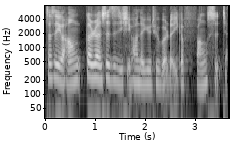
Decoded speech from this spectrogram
这是一个好像更认识自己喜欢的 YouTuber 的一个方式，这样。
